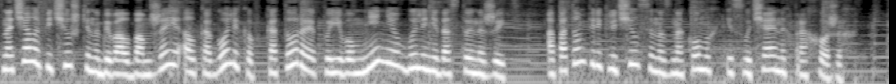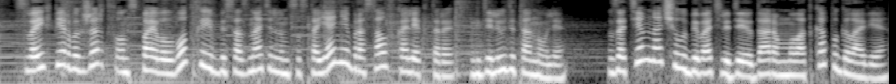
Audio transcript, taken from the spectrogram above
Сначала Печушкин убивал бомжей и алкоголиков, которые, по его мнению, были недостойны жить, а потом переключился на знакомых и случайных прохожих. Своих первых жертв он спаивал водкой и в бессознательном состоянии бросал в коллекторы, где люди тонули. Затем начал убивать людей ударом молотка по голове.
